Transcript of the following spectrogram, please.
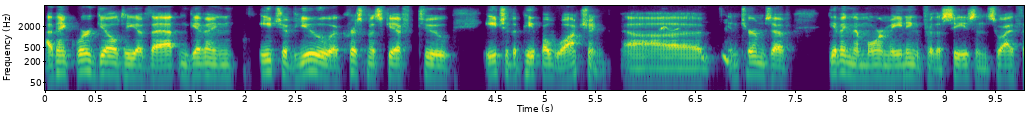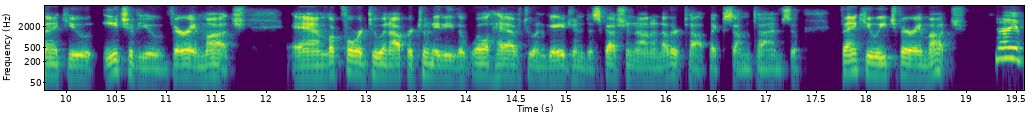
I think we're guilty of that and giving each of you a Christmas gift to each of the people watching uh, in terms of giving them more meaning for the season. So I thank you, each of you, very much and look forward to an opportunity that we'll have to engage in discussion on another topic sometime. So thank you each very much. Well,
